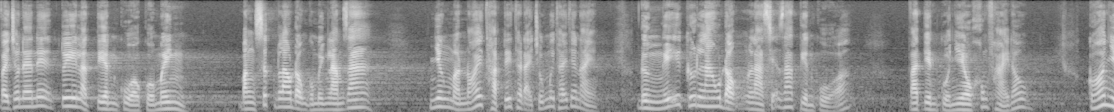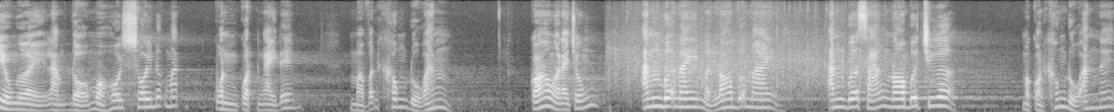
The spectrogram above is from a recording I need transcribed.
vậy cho nên ấy, tuy là tiền của của mình bằng sức lao động của mình làm ra nhưng mà nói thật đi thưa đại chúng mới thấy thế này. Đừng nghĩ cứ lao động là sẽ ra tiền của và tiền của nhiều không phải đâu. Có nhiều người làm đổ mồ hôi sôi nước mắt quần quật ngày đêm mà vẫn không đủ ăn có không ở đại chúng? Ăn bữa nay mà lo bữa mai ăn bữa sáng no bữa trưa mà còn không đủ ăn đấy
